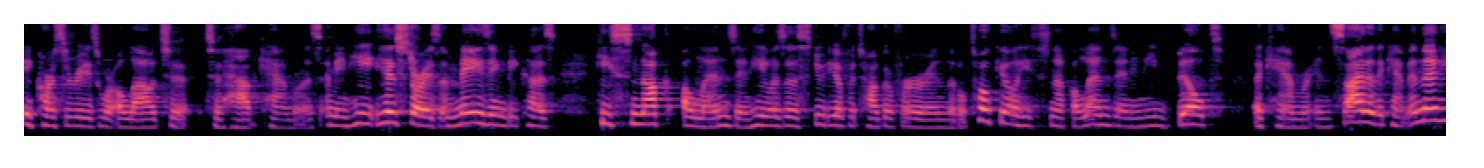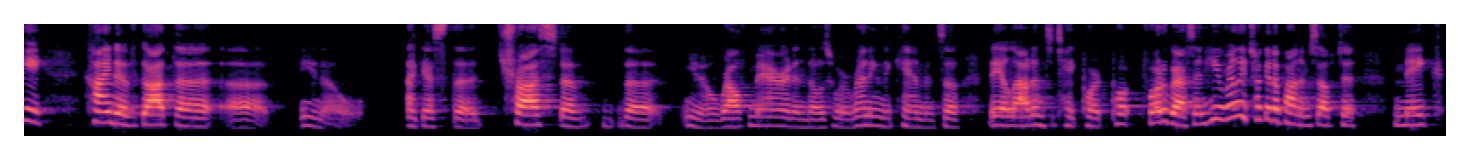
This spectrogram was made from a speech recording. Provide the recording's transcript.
incarcerees were allowed to, to have cameras. I mean, he, his story is amazing because he snuck a lens in. He was a studio photographer in Little Tokyo. He snuck a lens in and he built – a camera inside of the camp. And then he kind of got the, uh, you know, I guess the trust of the, you know, Ralph Merritt and those who were running the camp. And so they allowed him to take photographs. And he really took it upon himself to make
